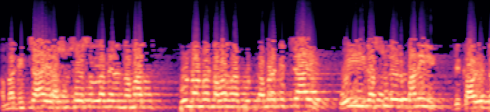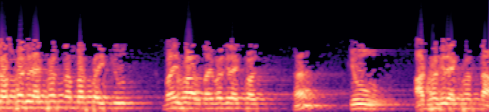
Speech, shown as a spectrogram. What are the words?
আমরা কি চাই রাসুল সাল্লামের নামাজ, পূর্ণাঙ্গ নামাজ না পড়তে? আমরা কি চাই ওই রাসুলের বাণী যে কাউরি দশ ভাগের এক ভাগ নাম্বার পাই, কেউ নয় ভাগ নয় ভাগের এক ভাগ হ্যাঁ? কেউ আট ভাগের এক ভাগ না।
